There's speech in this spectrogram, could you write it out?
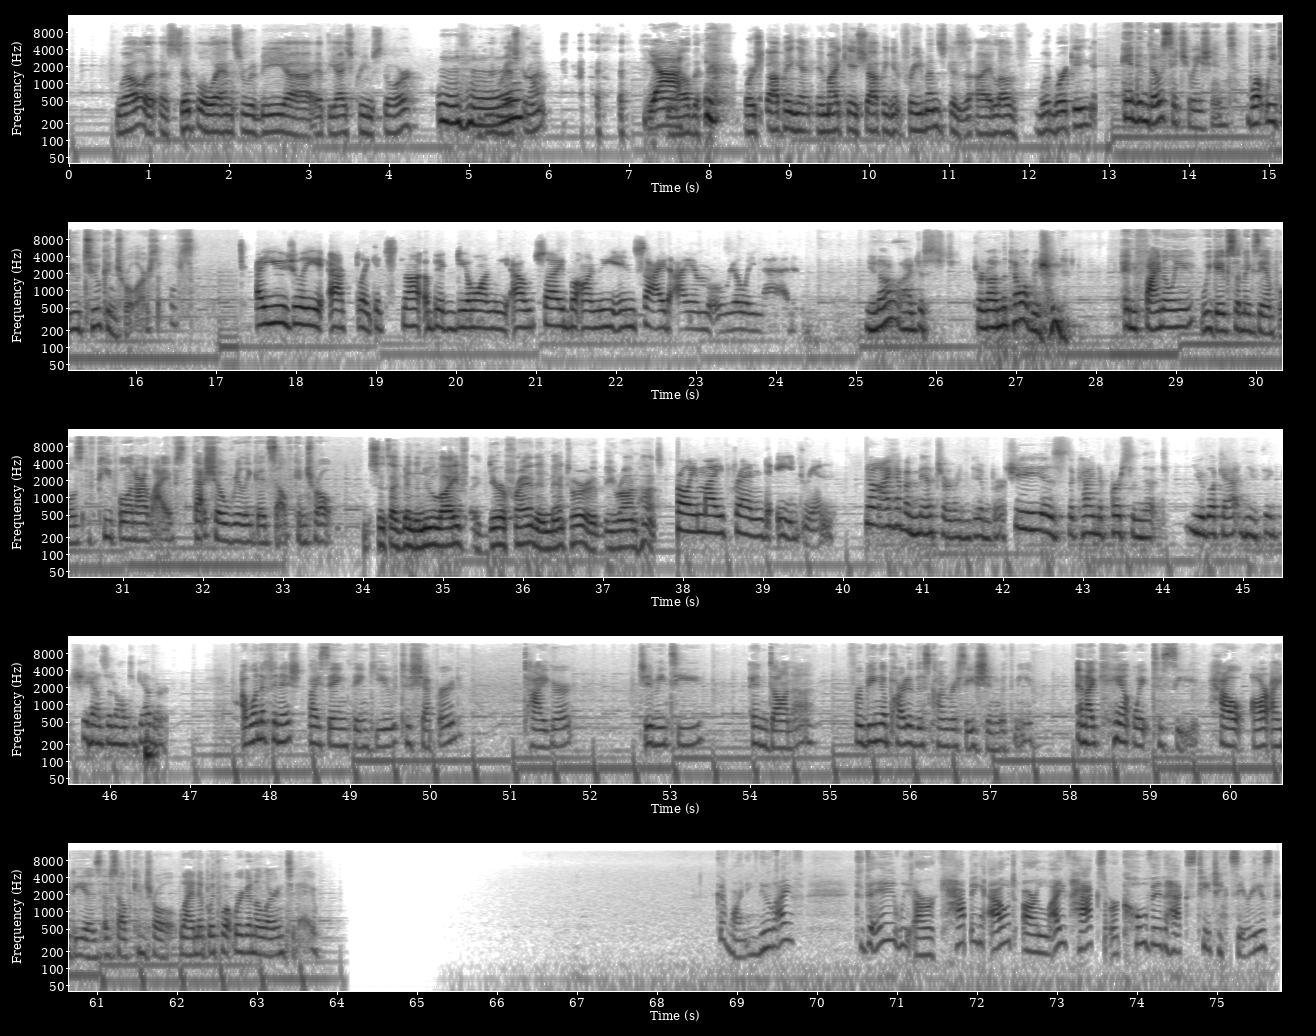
Well, a, a simple answer would be uh, at the ice cream store, Mm-hmm. restaurant, Yeah. you know, the, or shopping. At, in my case, shopping at Friedman's because I love woodworking. And in those situations, what we do to control ourselves. I usually act like it's not a big deal on the outside, but on the inside, I am really mad. You know, I just turn on the television. And finally, we gave some examples of people in our lives that show really good self control. Since I've been to New Life, a dear friend and mentor would be Ron Hunt. Probably my friend Adrian. You know, I have a mentor in Denver. She is the kind of person that you look at and you think she has it all together. I want to finish by saying thank you to Shepard, Tiger, Jimmy T, and Donna for being a part of this conversation with me. And I can't wait to see how our ideas of self control line up with what we're going to learn today. Good morning, New Life. Today we are capping out our life hacks or COVID hacks teaching series,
